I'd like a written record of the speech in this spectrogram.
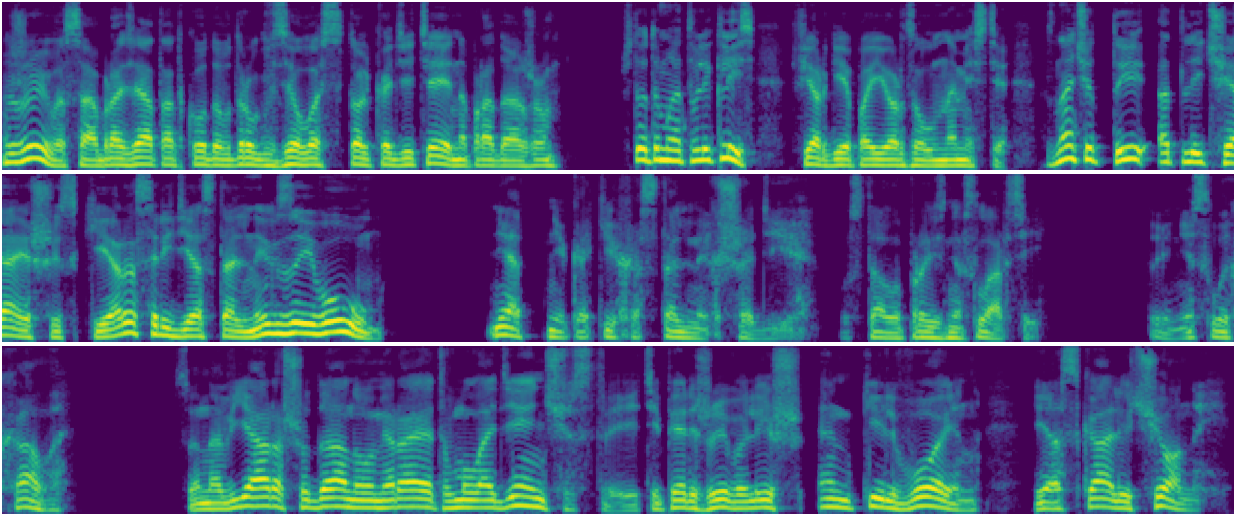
Живо сообразят, откуда вдруг взялось столько детей на продажу. «Что-то мы отвлеклись», — Фергия поерзал на месте. «Значит, ты отличаешь Искера среди остальных за его ум». «Нет никаких остальных, Шади», — устало произнес Ларсий. «Ты не слыхала? Сыновья Рашудана умирают в младенчестве, и теперь живы лишь Энкиль-воин и Аскаль-ученый.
